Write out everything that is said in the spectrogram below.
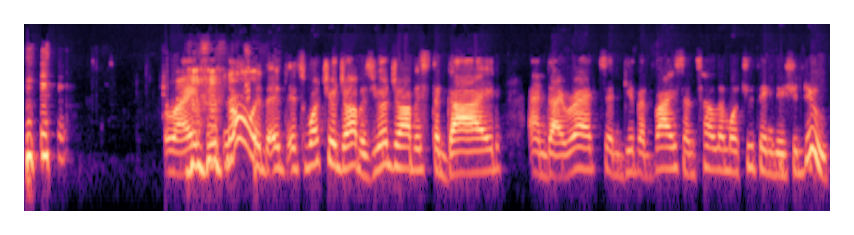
right? no, it, it's what your job is. Your job is to guide and direct and give advice and tell them what you think they should do.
